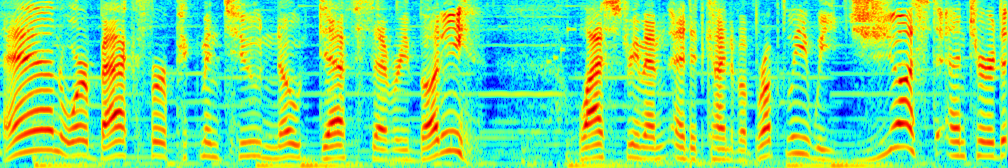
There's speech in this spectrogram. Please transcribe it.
And we're back for Pikmin 2 No Deaths, everybody. Last stream ended kind of abruptly. We just entered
